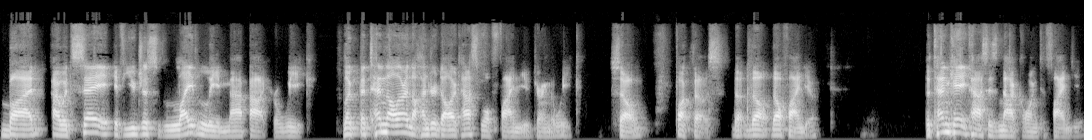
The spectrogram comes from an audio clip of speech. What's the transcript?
But i would say if you just lightly map out your week look the $10 and the $100 tasks will find you during the week. So fuck those. They'll, they'll find you. The 10k task is not going to find you.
